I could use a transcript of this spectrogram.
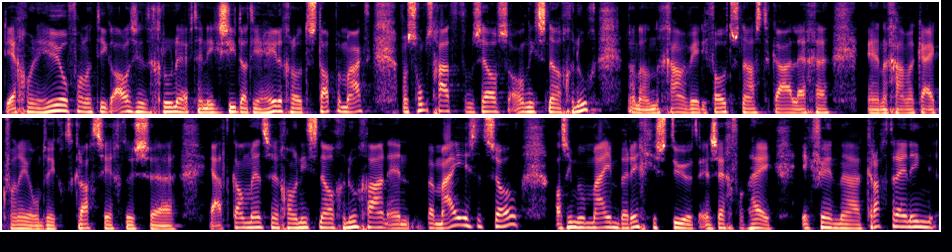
die echt gewoon heel fanatiek alles in het groen heeft. En ik zie dat hij hele grote stappen maakt. Maar soms gaat het hem zelfs al niet snel genoeg. Nou, dan gaan we weer die foto's naast elkaar leggen. En dan gaan we kijken van, hey, ontwikkelt kracht Dus uh, ja, het kan mensen gewoon niet snel genoeg gaan. En bij mij is het zo, als iemand mij een berichtje stuurt en zegt van, hey, ik vind krachttraining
